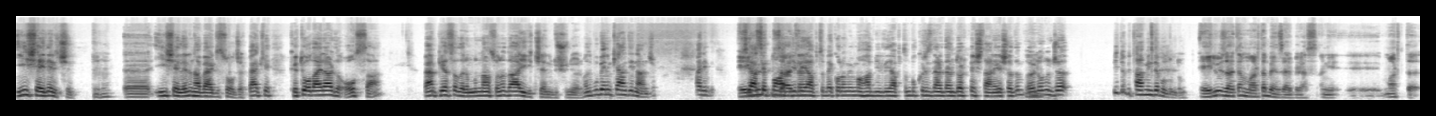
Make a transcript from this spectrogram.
iyi şeyler için Hı hı. e, iyi şeylerin habercisi olacak. Belki kötü olaylar da olsa ben piyasaların bundan sonra daha iyi gideceğini düşünüyorum. Hani bu benim kendi inancım. Hani Eylül siyaset muhabirliği zaten- yaptım, ekonomi muhabirliği yaptım. Bu krizlerden 4-5 tane yaşadım. Hı. Öyle olunca bir de bir tahminde bulundum. Eylül zaten Mart'a benzer biraz. Hani Mart da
